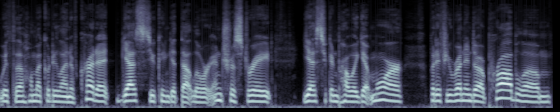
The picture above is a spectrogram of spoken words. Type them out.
with a home equity line of credit, yes, you can get that lower interest rate. Yes, you can probably get more, but if you run into a problem,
